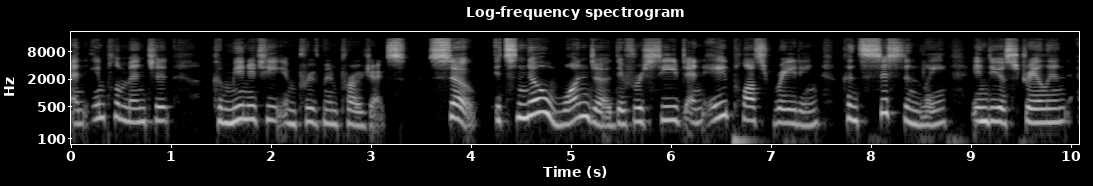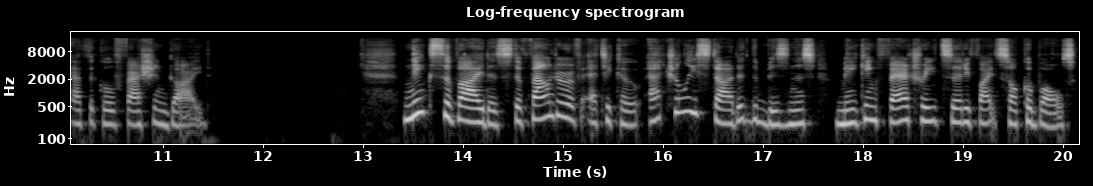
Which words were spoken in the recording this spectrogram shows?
and implemented community improvement projects. So it's no wonder they've received an A plus rating consistently in the Australian Ethical Fashion Guide. Nick Savvides, the founder of Etiko, actually started the business making fair trade certified soccer balls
